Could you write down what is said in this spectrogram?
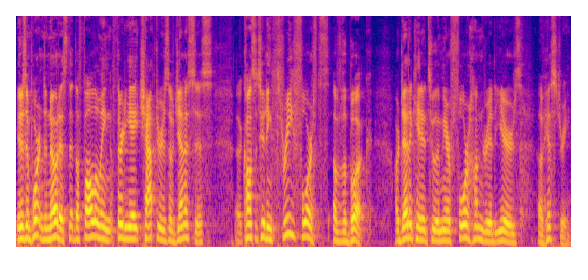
it is important to notice that the following 38 chapters of Genesis, uh, constituting three fourths of the book, are dedicated to a mere 400 years of history.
